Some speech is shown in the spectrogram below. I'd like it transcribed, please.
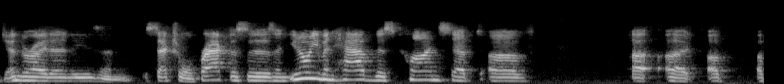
gender identities and sexual practices, and you don't even have this concept of a, a, a, a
